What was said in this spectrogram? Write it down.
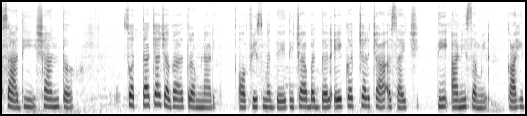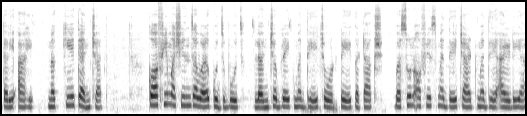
साधी शांत स्वतःच्या जगात रमणारी. ऑफिसमध्ये तिच्याबद्दल एकच चर्चा असायची ती आणि समीर. काहीतरी आहे नक्की त्यांच्यात. कॉफी मशीनजवळ कुजबूज लंच ब्रेकमध्ये चोरटे कटाक्ष बसून ऑफिसमध्ये चॅटमध्ये आयडिया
